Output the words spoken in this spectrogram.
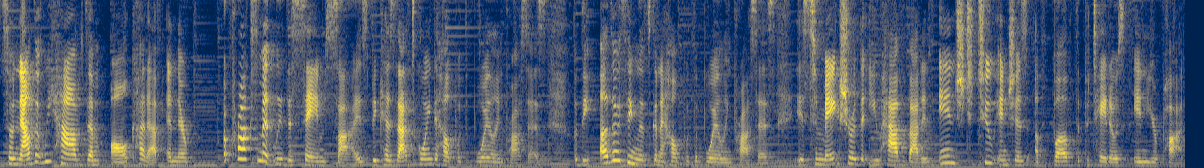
So now that we have them all cut up and they're approximately the same size because that's going to help with the boiling process. But the other thing that's gonna help with the boiling process is to make sure that you have about an inch to two inches above the potatoes in your pot.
